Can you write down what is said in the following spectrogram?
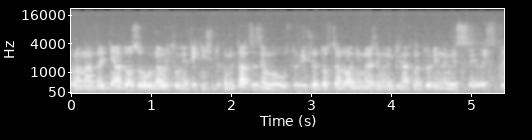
про надання дозволу на виготовлення технічної документації землеустрою щодо встановлення меж земельних ділянок в натурі на місцевості.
